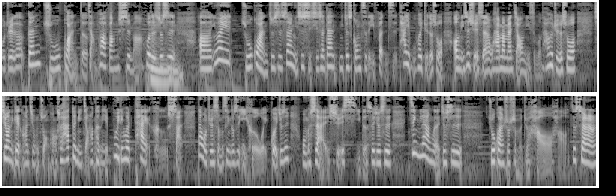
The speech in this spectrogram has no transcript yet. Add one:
我觉得跟主管的讲话方式嘛，或者就是，呃，因为主管就是虽然你是实习生，但你就是公司的一份子，他也不会觉得说，哦，你是学生，我还要慢慢教你什么，他会觉得说，希望你可以赶快进入状况，所以他对你讲话可能也不一定会太和善。但我觉得什么事情都是以和为贵，就是我们是来学习的，所以就是尽量的，就是主管说什么就好好。就虽然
